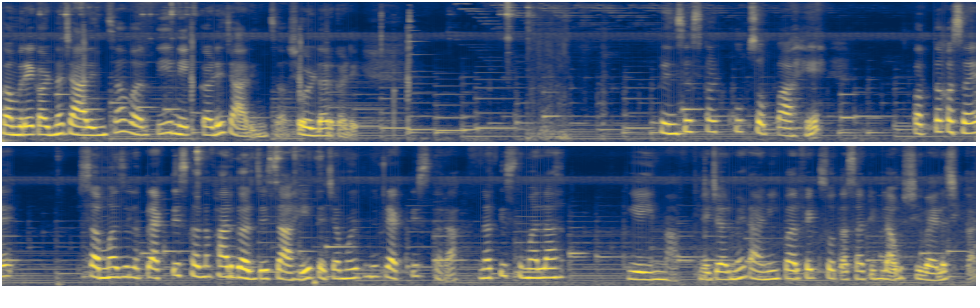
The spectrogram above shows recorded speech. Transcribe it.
कमरेकडनं चार इंच वरती नेककडे चार इंच शोल्डरकडे प्रिन्सेस कट खूप सोपं आहे. फक्त कसं आहे समजलं प्रॅक्टिस करणं फार गरजेचं आहे. त्याच्यामुळे तुम्ही प्रॅक्टिस करा. नक्कीच तुम्हाला येईल माप मेजरमेंट आणि परफेक्ट स्वतःसाठी ब्लाऊज शिवायला शिकाल.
